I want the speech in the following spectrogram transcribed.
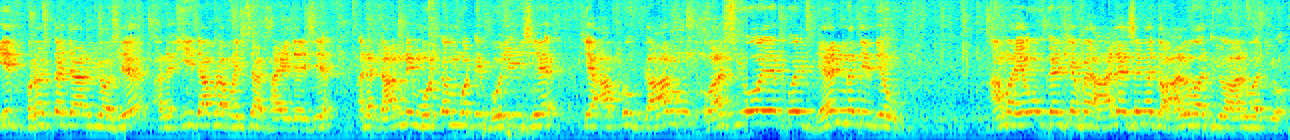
એ જ ભ્રષ્ટાચારીઓ છે અને એ જ આપણા પૈસા ખાઈ જાય છે. અને ગામની મોટામાં મોટી ભૂલ છે કે આપણું ગામવાસીઓએ કોઈ ધ્યાન નથી દેવું. આમાં એવું કહે કે ભાઈ હાલે છે ને તો હાલવા દો હાલવા દો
